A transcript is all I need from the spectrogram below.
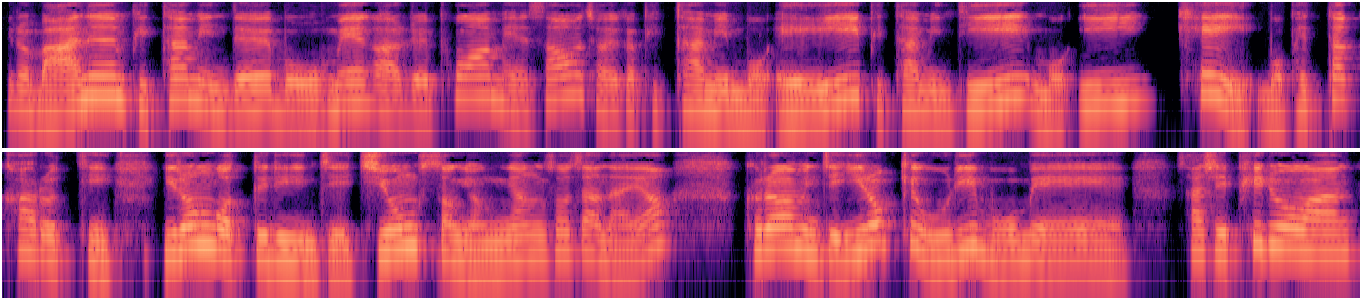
이런 많은 비타민들, 뭐 오메가를 포함해서 저희가 비타민 뭐 A, 비타민 D, 뭐 E, K, 뭐 베타카로틴 이런 것들이 이제 지용성 영양소잖아요. 그럼 이제 이렇게 우리 몸에 사실 필요한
